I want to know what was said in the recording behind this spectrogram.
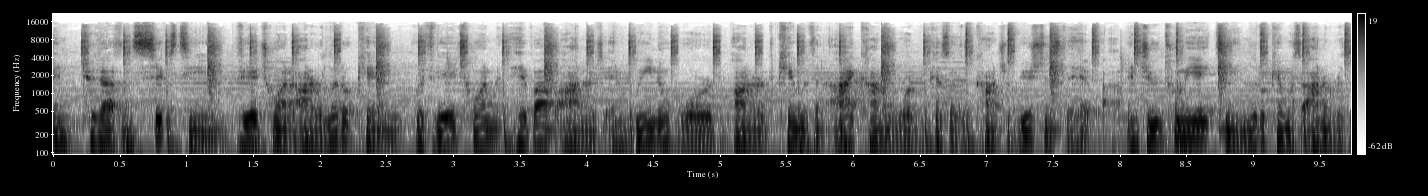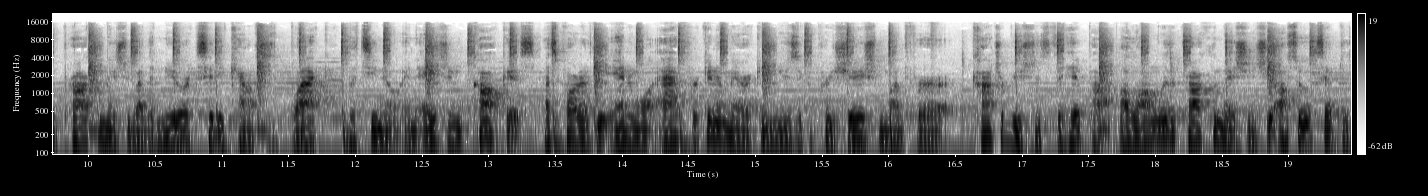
In 2016, VH1 honored Little Kim with VH1 Hip Hop Honors and Ween Award honored Kim with an Icon Award because of her contributions to hip hop. In June 2018, Little Kim was honored with a proclamation by the New York City Council's Black, Latino, and Asian Caucus as part of the annual African American Music Appreciation Month for her contributions to hip hop. Along with the proclamation, she also accepted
